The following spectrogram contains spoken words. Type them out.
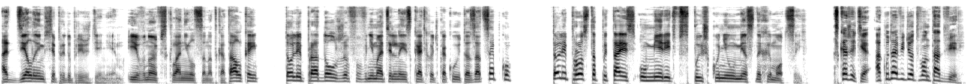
отделаемся предупреждением». И вновь склонился над каталкой, то ли продолжив внимательно искать хоть какую-то зацепку, то ли просто пытаясь умерить вспышку неуместных эмоций. «Скажите, а куда ведет вон та дверь?»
